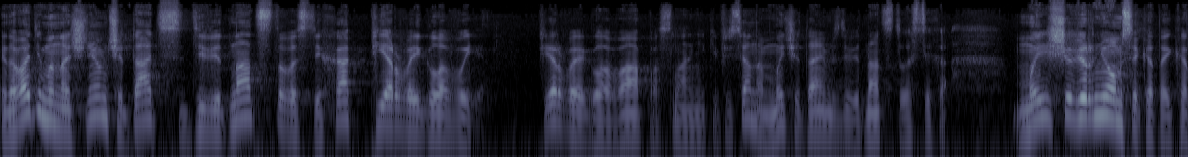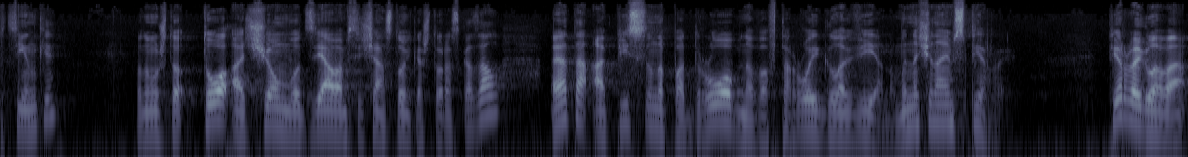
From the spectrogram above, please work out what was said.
И давайте мы начнем читать с 19 стиха первой главы. Первая глава послания к Ефесянам мы читаем с 19 стиха. Мы еще вернемся к этой картинке, потому что то, о чем вот я вам сейчас только что рассказал, это описано подробно во второй главе, но мы начинаем с первой. Первая глава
